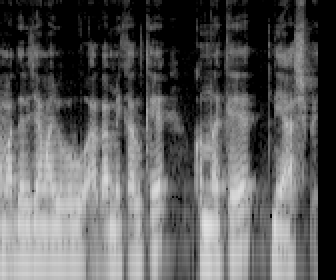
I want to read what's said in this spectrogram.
আমাদের জামাইবাবু আগামীকালকে কন্যাকে নিয়ে আসবে।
